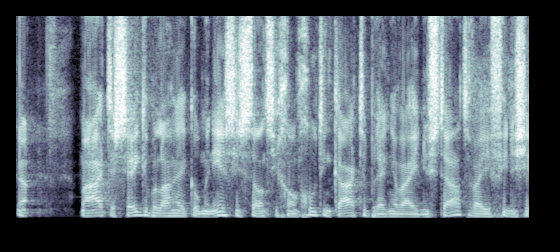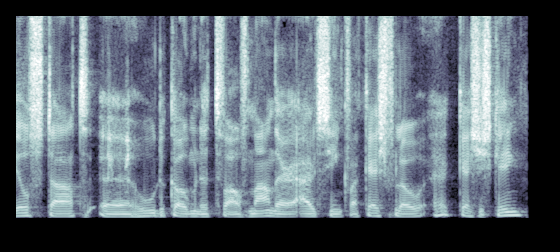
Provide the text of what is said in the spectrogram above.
Ja. Maar het is zeker belangrijk om in eerste instantie gewoon goed in kaart te brengen waar je nu staat, waar je financieel staat, eh, hoe de komende twaalf maanden eruit zien qua cashflow. Hè, cash is king.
